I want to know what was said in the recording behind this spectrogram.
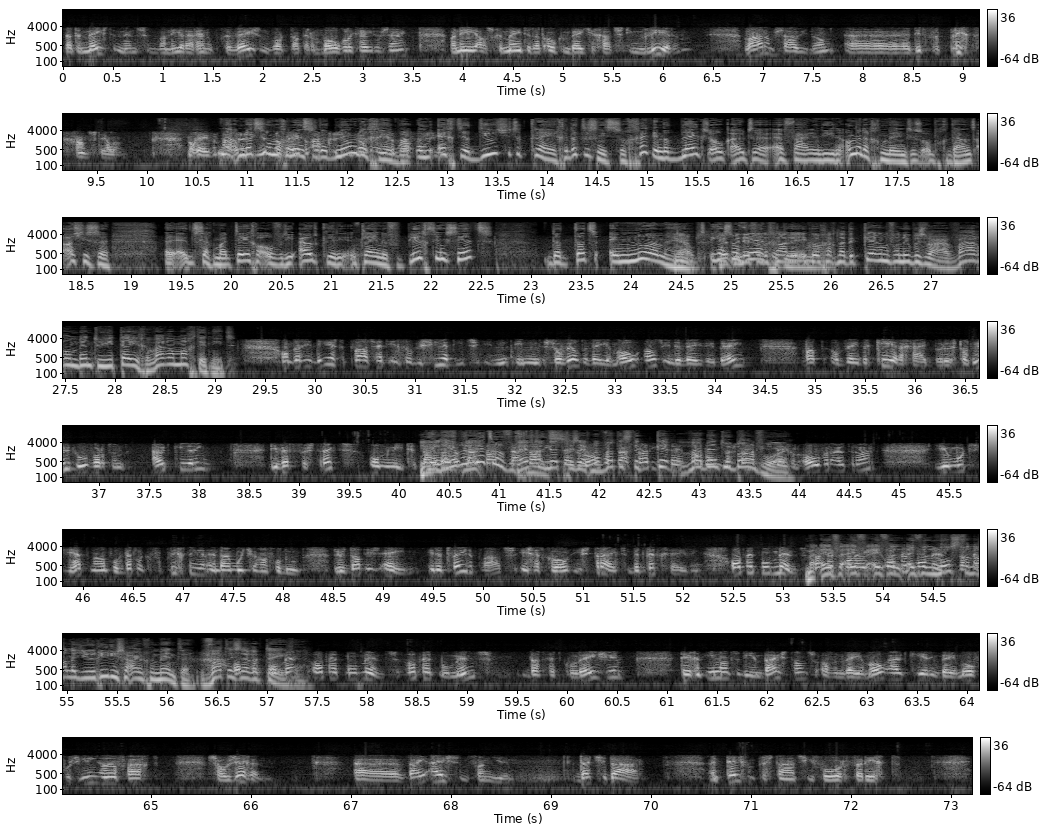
dat de meeste mensen, wanneer er hen op gewezen wordt dat er mogelijkheden zijn... wanneer je als gemeente dat ook een beetje gaat stimuleren... waarom zou je dan eh, dit verplicht gaan stellen? Nog even Nou, omdat sommige mensen dat nodig hebben om echt dat duwtje te krijgen. Dat is niet zo gek. En dat blijkt ook uit de ervaring die in andere gemeentes is opgedaan. Dat Als je ze eh, zeg maar, tegenover die uitkering een kleine verplichting zet... dat dat enorm helpt. Ja, zo Meneer Van der Galen, ik wil graag naar de kern van uw bezwaar. Waarom bent u hier tegen? Waarom mag dit niet? Omdat in de eerste plaats het introduceert iets in, in zowel de WMO als in de WWB... wat op wederkerigheid berust. Tot nu toe wordt een uitkering... Die werd verstrekt om niet... Ja, Daar hebben we net over staat Heeft u net gezegd, maar wat is de tegen- waar bent u bang voor? tegenover uiteraard. Je, moet, je hebt een aantal wettelijke verplichtingen en daar moet je aan voldoen. Dus dat is één. In de tweede plaats is het gewoon in strijd met wetgeving. Op het moment... Maar dat even, even, even, het even moment los dat van alle juridische argumenten. Wat is op erop het tegen? Moment, op, het moment, op het moment dat het college tegen iemand die een bijstands- of een WMO-uitkering, WMO-voorziening aanvraagt, zou zeggen... eh, wij eisen van je dat je daar een tegenprestatie voor verricht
